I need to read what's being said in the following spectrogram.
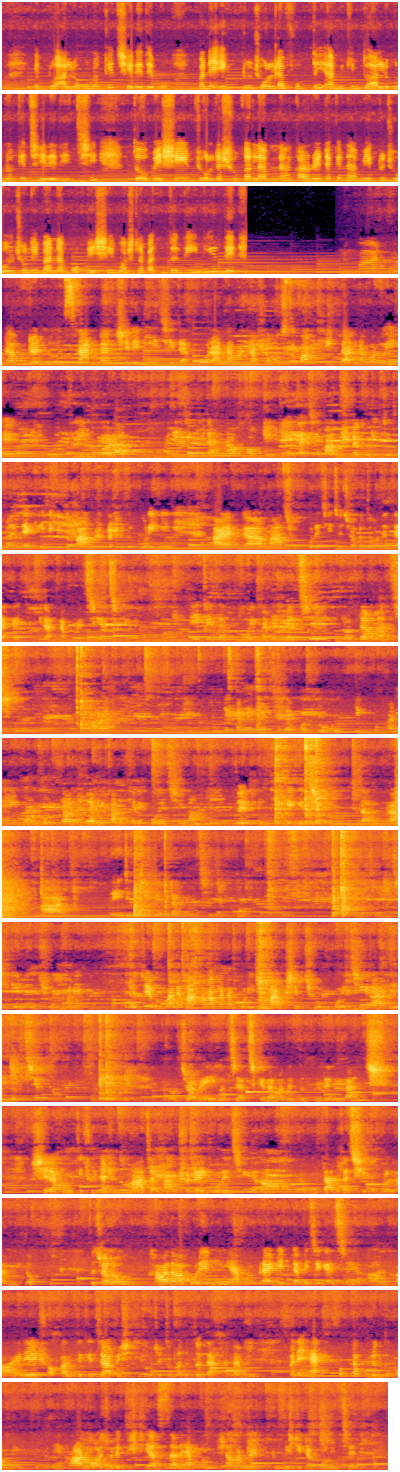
একটু আলুগুলোকে ছেড়ে দেব। মানে একটু ঝোলটা ফুটতেই আমি কিন্তু আলুগুলোকে ছেড়ে দিচ্ছি। তো বেশি ঝোলটা শুকালাম না, কারণ এটাকে না আমি একটু ঝোল ঝোলই বানাবো, বেশি মশলাপাতি তো দিইনি এতে। গুড আফটারনুন স্নান টান সেরে নিয়েছি। দেখো রান্না বান্না সমস্ত কমপ্লিট রান্না করো এই যে ফুল ক্লিন করা। আর এই যে কি রান্নাও কমপ্লিট হয়ে গেছে মাংসটা করেছি তোমাদের দেখিয়ে যে কিন্তু মাংসটা শুধু করিনি, আর একটা মাছও করেছি। যে চলো তোমাদের দেখাই কি রান্না করেছি আজকে। এই দেখো, এখানে রয়েছে লোটা মাছ, আর এখানে রয়েছে দেখো তো একটুখানি মটর ডাল, এটা আমি কালকেরে করেছিলাম। তো একটু থেকে গেছিল ডালটা। আর এই যে চিকেনটা করেছি দেখো। চিকেনের ঝোল মানে এটা মানে মাখা মাখাটা করিনি, মাংসের ঝোল করেছি, আর এই হচ্ছে তো চলো, এই হচ্ছে আজকের আমাদের দুপুরের লাঞ্চ সেরকম কিছুই না, শুধু মাছ আর মাংসটাই করেছি, আর ডালটা ছিল বললামই তো। তো চলো, খাওয়া দাওয়া করে নিই, এখন প্রায় দেড়টা বেজে গেছে, আর বাইরে সকাল থেকে যা বৃষ্টি হচ্ছে, তোমাদের তো দেখালামই মানে এক ফোঁটা পর্যন্ত কমে মানে আরও অজোরে বৃষ্টি আসছে আর এখন সামান্য একটু বৃষ্টিটা কমেছে।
